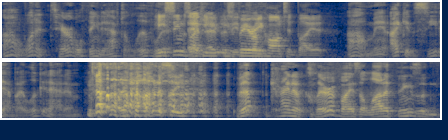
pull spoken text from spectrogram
Oh, what a terrible thing to have to live with. He seems like And- he, and- I he's mean, very from- haunted by it. Oh man, I can see that by looking at him. like, honestly, that kind of clarifies a lot of things in,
